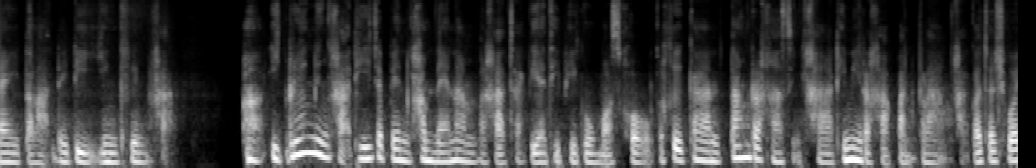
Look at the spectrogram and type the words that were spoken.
ในตลาดได้ดียิ่งขึ้นค่ะอีกเรื่องหนึ่งค่ะที่จะเป็นคำแนะนำนะคะจาก DITP กรุงมอสโกก็คือการตั้งราคาสินค้าที่มีราคาปานกลางค่ะ ก็จะช่วย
